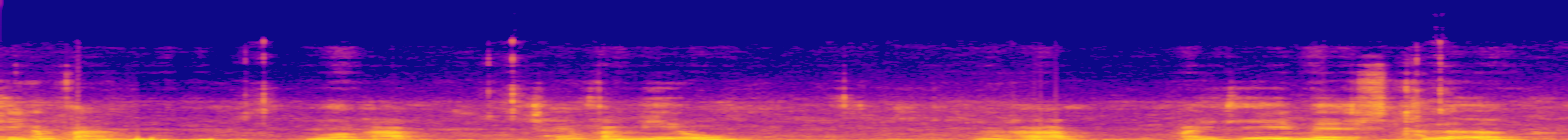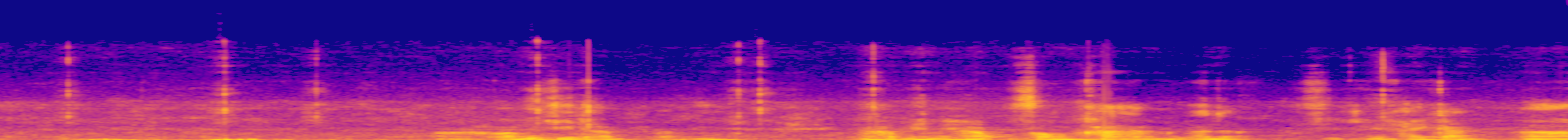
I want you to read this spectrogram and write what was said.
ที่คำสั่งบวกครับ ใช้คำสั่ง new นะครับ ไปที่ base color อ่าขอเป็นสีดำแบบนี้ นะครับเห็นไหมครับสองข้างมันก็จะสีคล้ายกันเออ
